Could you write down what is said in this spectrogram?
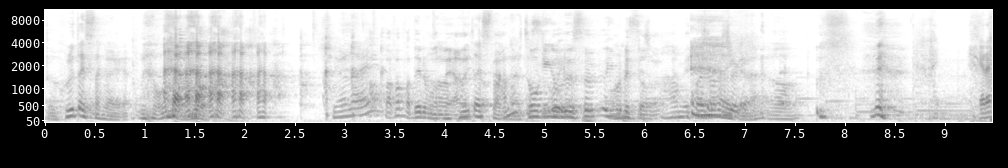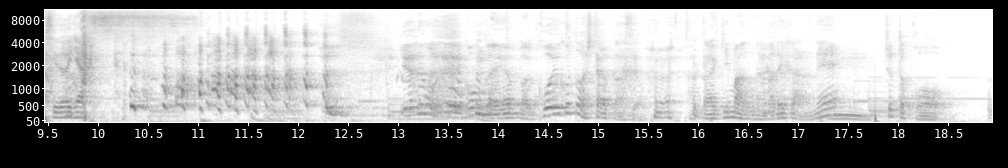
当古舘さんが 知らない？パパパパ出るもんねあ古舘さんがトーキングブルース。半端じゃないから、うん。ね。やらせていただきますこういうことはしたかったんですよ。働きマンの流れからね、ちょっとこう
